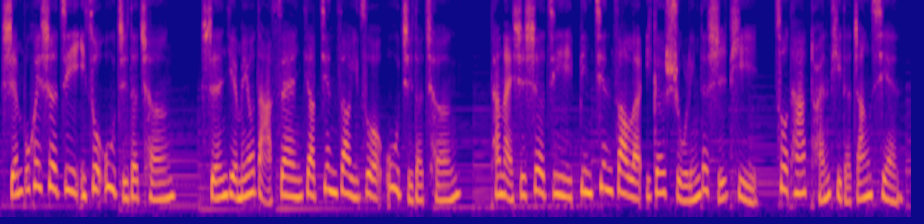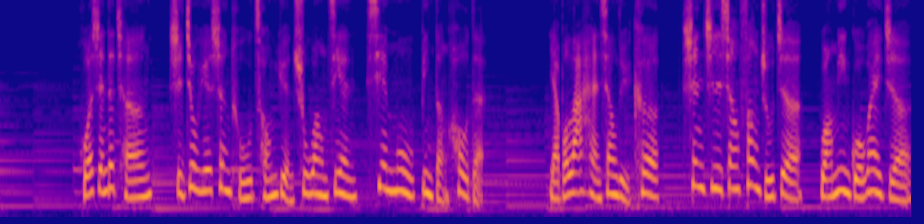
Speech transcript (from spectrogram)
神不会设计一座物质的城，神也没有打算要建造一座物质的城，他乃是设计并建造了一个属灵的实体，做他团体的彰显。活神的城是旧约圣徒从远处望见、羡慕并等候的。亚伯拉罕向旅客，甚至向放逐者、亡命国外者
